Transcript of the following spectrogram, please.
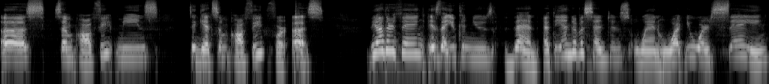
us some coffee means to get some coffee for us. The other thing is that you can use then at the end of a sentence when what you are saying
